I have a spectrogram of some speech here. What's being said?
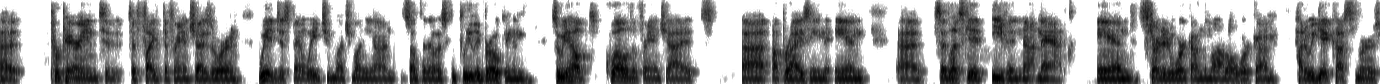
uh, preparing to to fight the franchisor. And we had just spent way too much money on something that was completely broken. And so we helped quell the franchise uh, uprising and uh, said, let's get even, not mad. And started to work on the model, work on how do we get customers,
